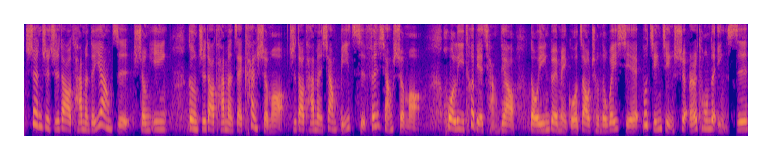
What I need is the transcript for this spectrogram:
甚至知道他们的样子、声音，更知道他们在看什么，知道他们向彼此分享什么。”霍利特别强调，抖音对美国造成的威胁不仅仅是儿童的隐私，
